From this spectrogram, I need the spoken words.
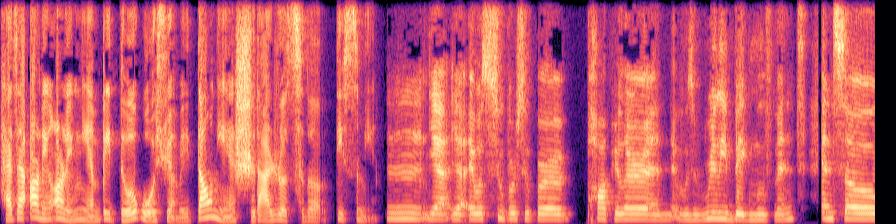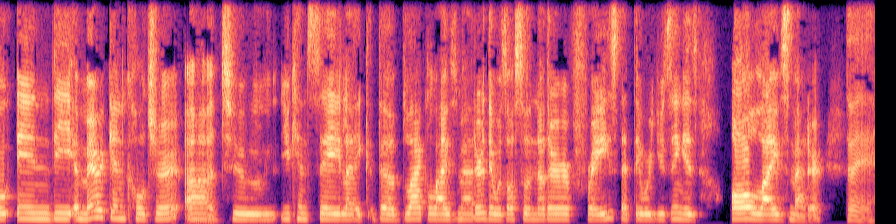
还在二零二零年被德国选为当年十大热词的第四名。 Mm, yeah, yeah, it was super, super popular and it was a really big movement. And so in the American culture, uh, to, you can say like the Black Lives Matter, there was also another phrase that they were using is all lives matter. 对，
